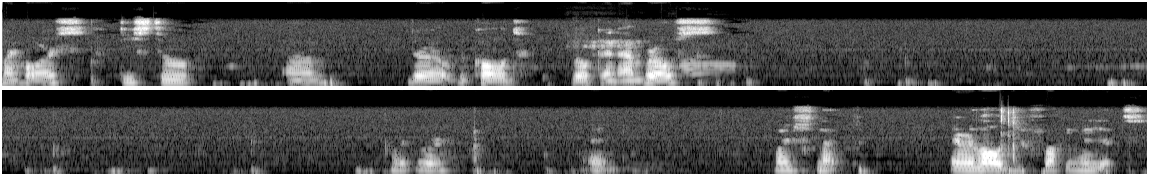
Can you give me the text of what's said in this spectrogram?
my horse. These two, um, they're called Rook and Ambrose. What were and why not they reload you fucking idiots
